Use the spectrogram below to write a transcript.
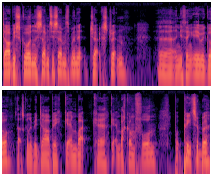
Derby scored in the 77th minute. Jack Stretton. Uh, and you think, here we go. That's going to be Derby getting back, uh, getting back on form. But Peterborough,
